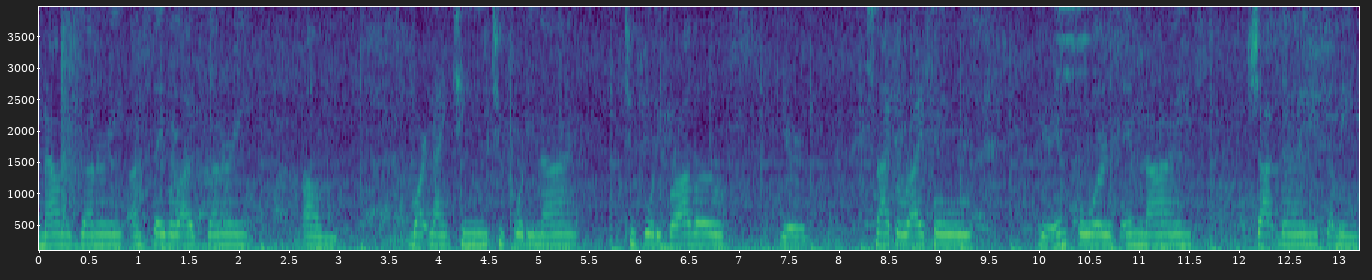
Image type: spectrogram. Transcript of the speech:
mounted gunnery, unstabilized gunnery, um, Mark 19, 249, 240 Bravo, your sniper rifles, your M4s, M9s, shotguns. I mean,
